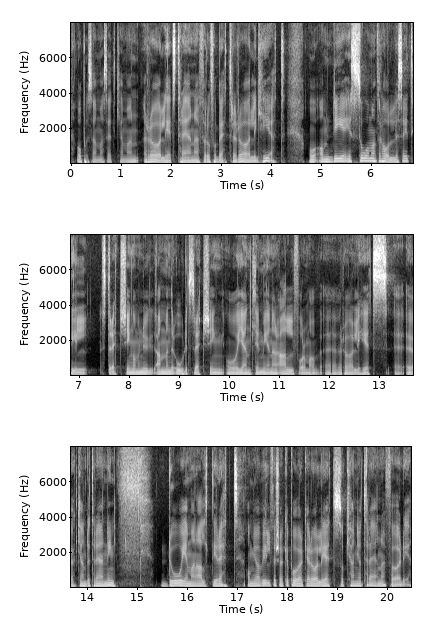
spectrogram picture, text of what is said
och på samma sätt kan man rörlighetsträna för att få bättre rörlighet. Och Om det är så man förhåller sig till stretching, om vi nu använder ordet stretching och egentligen menar all form av eh, rörlighetsökande träning, då är man alltid rätt. Om jag vill försöka påverka rörlighet så kan jag träna för det.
